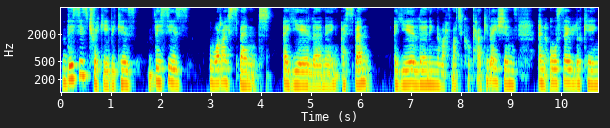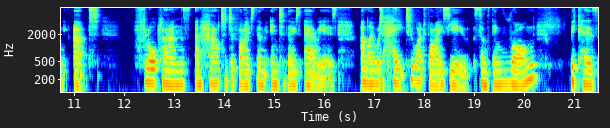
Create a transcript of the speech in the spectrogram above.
this is tricky because this is what I spent a year learning. I spent a year learning the mathematical calculations and also looking at floor plans and how to divide them into those areas. And I would hate to advise you something wrong because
